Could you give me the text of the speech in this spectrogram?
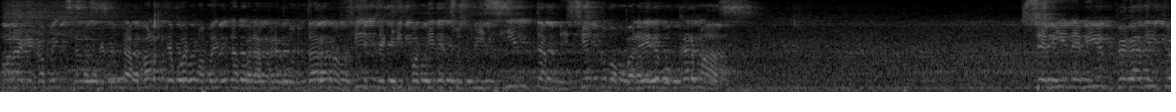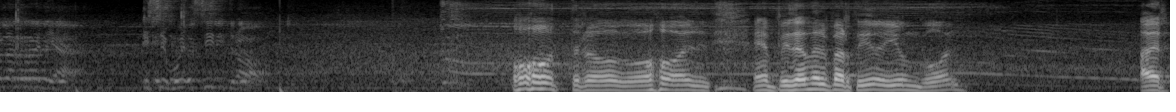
Ahora que comienza la segunda parte, buen momento para preguntarnos si este equipo tiene suficiente ambición como para ir a buscar más. Se viene bien pegadito a la raya. Ese buen centro. Otro gol. Empezando el partido y un gol. A ver,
